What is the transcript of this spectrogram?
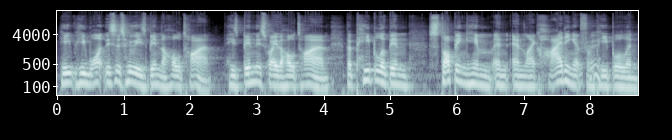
he he want this is who he's been the whole time. He's been this way the whole time, but people have been stopping him and and like hiding it from Okay. people and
